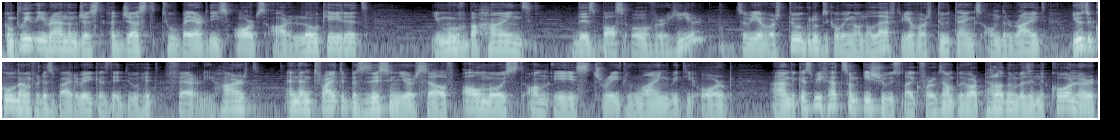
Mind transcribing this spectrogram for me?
Completely random, just adjust to where these orbs are located. You move behind this boss over here. So we have our two groups going on the left, we have our two tanks on the right. Use the cooldown for this by the way, because they do hit fairly hard and then try to position yourself almost on a straight line with the orb. Um, because we've had some issues, like for example if our paladin was in the corner,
